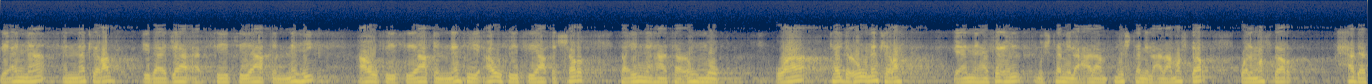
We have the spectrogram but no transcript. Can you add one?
لأن النكرة إذا جاءت في سياق النهي أو في سياق النفي أو في سياق الشرط فإنها تعم وتدعو نكرة لأنها فعل مشتمل على مشتمل على مصدر والمصدر حدث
